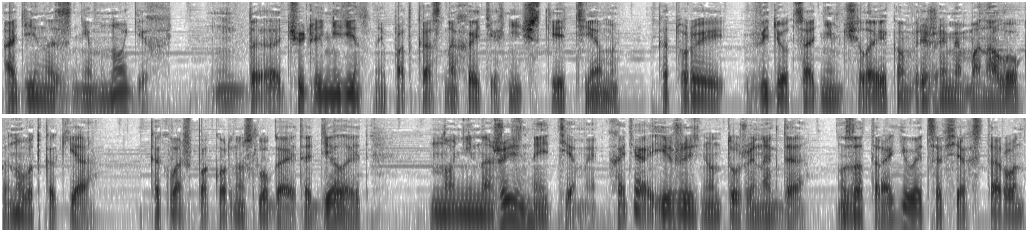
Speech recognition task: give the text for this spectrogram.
один из немногих, да, чуть ли не единственный подкаст на хай-технические темы, который ведется одним человеком в режиме монолога, ну вот как я, как ваш покорный слуга это делает, но не на жизненные темы, хотя и жизнь он тоже иногда затрагивает со всех сторон,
